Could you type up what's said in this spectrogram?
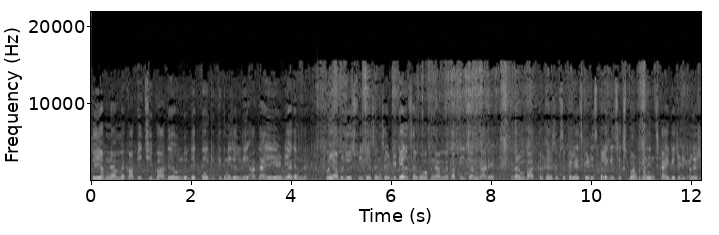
तो ये अपने आप में काफ़ी अच्छी बात है। लोग देखते हैं कि कितनी जल्दी आता है ये इंडिया के अंदर। और यहाँ पर जो स्पीकेशन है डिटेल्स हैं, वो अपने आप में काफ़ी जानदार है। अगर हम बात करते हैं सबसे पहले इसके डिस्प्ले की 6.1 इंच का एक एच डी प्लस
